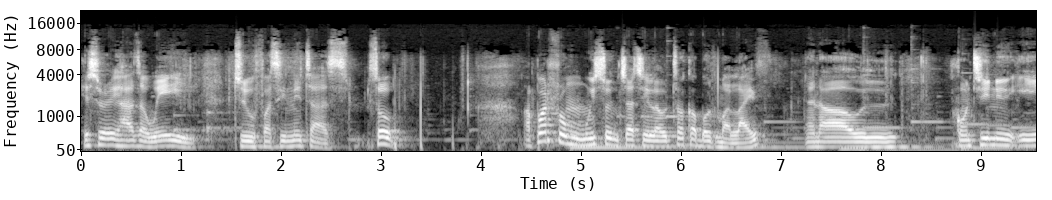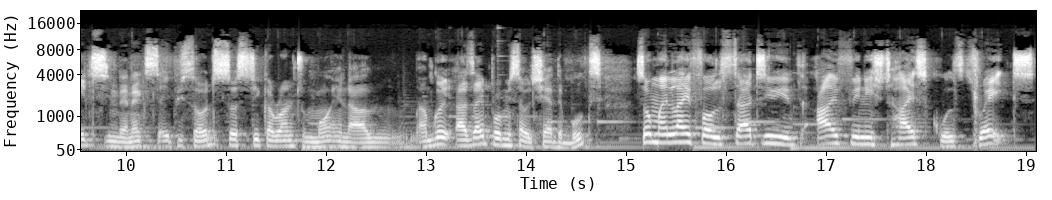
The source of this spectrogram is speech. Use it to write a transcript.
history has a way to fascinate us. So apart from winston churchill i'll talk about my life and i will continue it in the next episode. So stick around to more and i'll i'm going as i promised i'll share the books So my life will start with I finished high school straight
